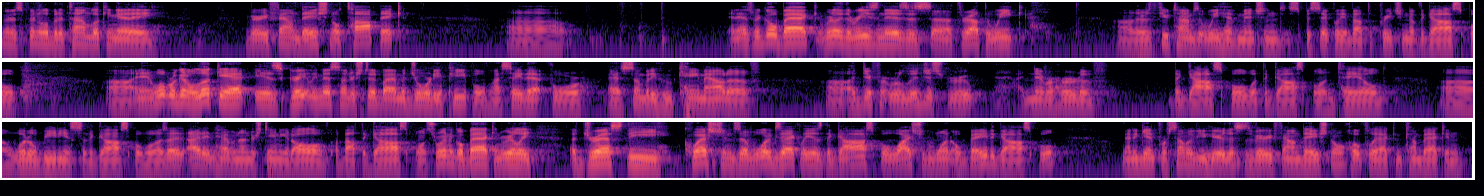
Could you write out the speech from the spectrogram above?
I'm going to spend a little bit of time looking at a very foundational topic. Uh, and as we go back, really the reason is, is uh, throughout the week, uh, there's a few times that we have mentioned specifically about the preaching of the gospel. Uh, and what we're going to look at is greatly misunderstood by a majority of people. I say that for as somebody who came out of uh, a different religious group. I'd never heard of the gospel, what the gospel entailed uh, what obedience to the gospel was. I, I, didn't have an understanding at all about the gospel. And so we're going to go back and really address the questions of what exactly is the gospel, why should one obey the gospel. And again, for some of you here, this is very foundational. Hopefully, I can come back and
